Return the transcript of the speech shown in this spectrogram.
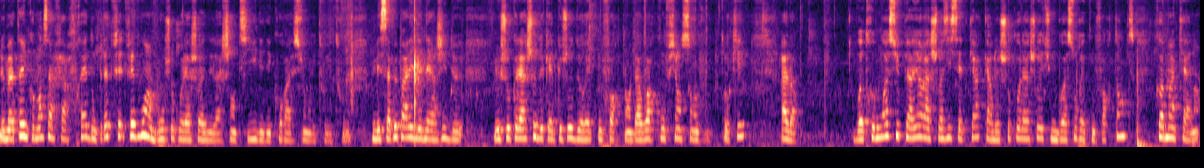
Le matin il commence à faire frais, donc peut-être faites-vous un bon chocolat chaud avec de la chantilly, des décorations et tout et tout. Mais ça peut parler de l'énergie de le chocolat chaud de quelque chose de réconfortant, d'avoir confiance en vous. Ok? Alors. Votre moi supérieur a choisi cette carte car le chocolat chaud est une boisson réconfortante comme un câlin.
